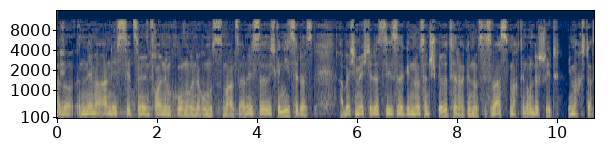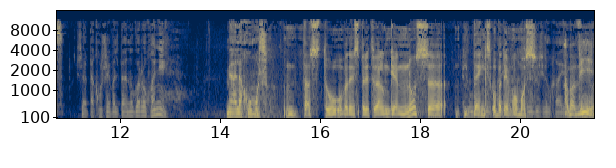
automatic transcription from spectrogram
Also nehme an, ich sitze mit den Freunden im Rum, in der Humusmahlzeit ich, ich genieße das. Aber ich möchte, dass dieser Genuss ein spiritueller Genuss ist. Was macht den Unterschied? Wie mache ich das? Dass du über den spirituellen Genuss äh, denkst, über dem Humus. Aber wie?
